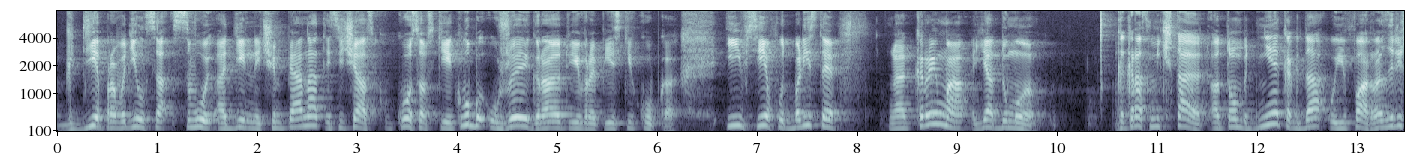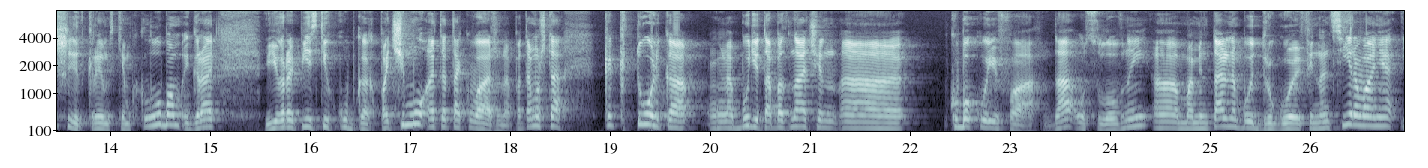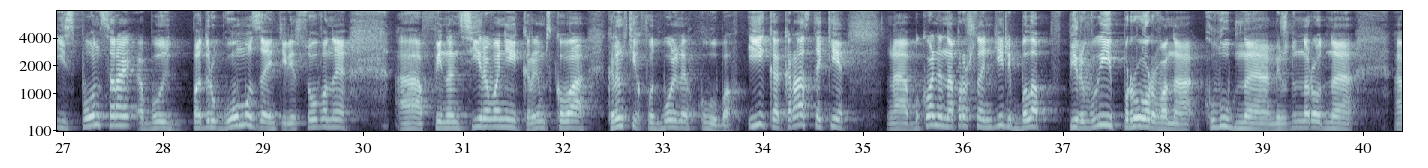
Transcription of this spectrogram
где проводился свой отдельный чемпионат, и сейчас косовские клубы уже играют в европейских кубках. И все футболисты Крыма, я думаю, как раз мечтают о том дне, когда УЕФА разрешит крымским клубам играть в европейских кубках. Почему это так важно? Потому что как только будет обозначен э, Кубок УЕФА, да, условный, э, моментально будет другое финансирование, и спонсоры будут по-другому заинтересованы э, в финансировании крымского, крымских футбольных клубов. И как раз-таки буквально на прошлой неделе была впервые прорвана клубная международная а,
